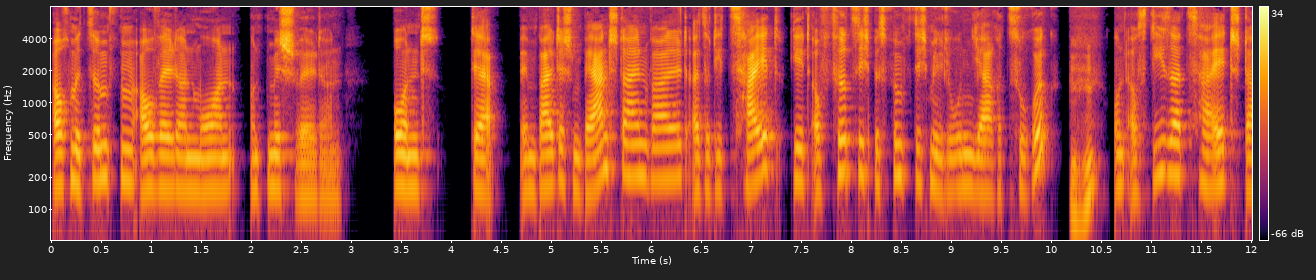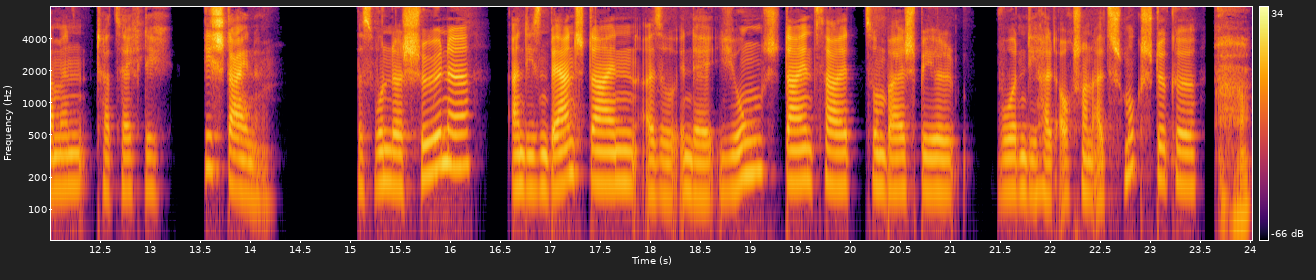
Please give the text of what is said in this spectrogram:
auch mit Sümpfen, Auwäldern, Mooren und Mischwäldern. Und der im baltischen Bernsteinwald, also die Zeit geht auf 40 bis 50 Millionen Jahre zurück. Mhm. Und aus dieser Zeit stammen tatsächlich die Steine. Das Wunderschöne an diesen Bernsteinen, also in der Jungsteinzeit zum Beispiel, wurden die halt auch schon als Schmuckstücke Aha.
